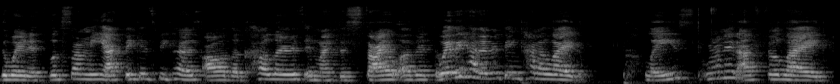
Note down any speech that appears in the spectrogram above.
the way this looks on me. I think it's because all the colors and like the style of it, the way they have everything kind of like placed on it, I feel like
